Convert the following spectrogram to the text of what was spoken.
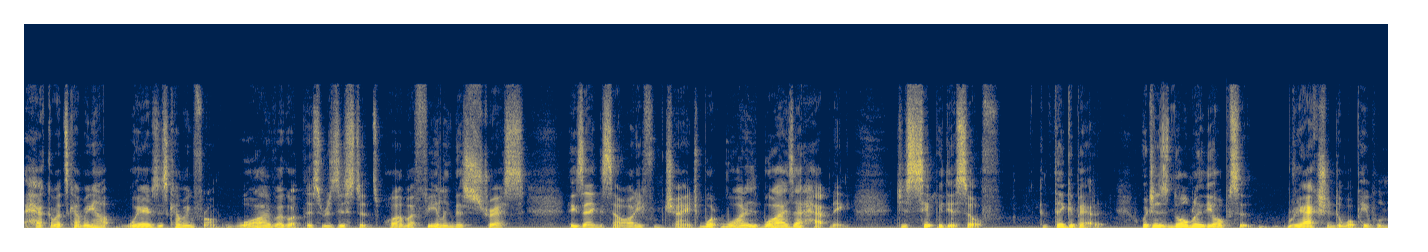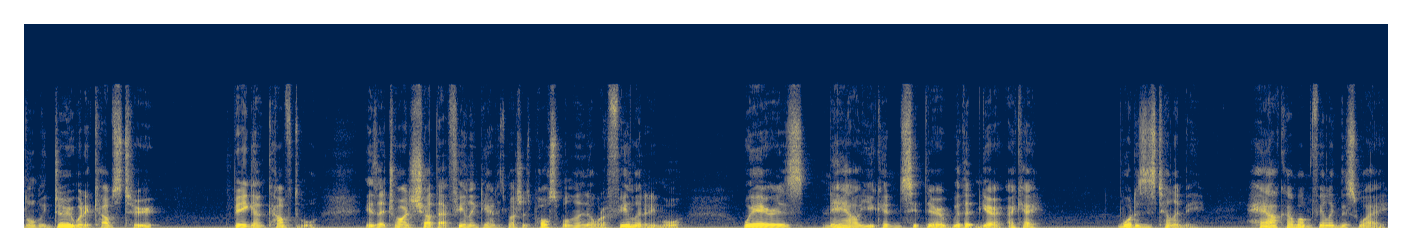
how come it's coming up? Where is this coming from? Why have I got this resistance? Why am I feeling this stress, this anxiety from change? What why is why is that happening? Just sit with yourself and think about it, which is normally the opposite reaction to what people normally do when it comes to being uncomfortable. Is they try and shut that feeling down as much as possible and they don't want to feel it anymore. Whereas now you can sit there with it and go, okay, what is this telling me? How come I'm feeling this way?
